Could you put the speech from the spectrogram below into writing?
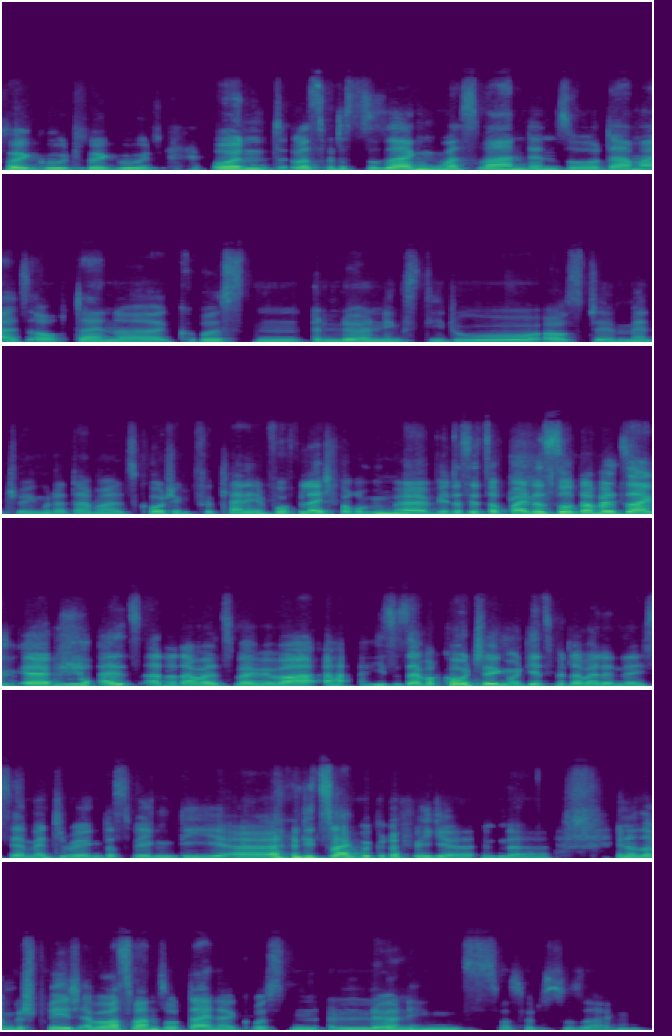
Voll gut, voll gut. Und was würdest du sagen, was waren denn so damals auch deine größten Learnings, die du aus dem Mentoring oder damals Coaching, für kleine Info vielleicht, warum mhm. äh, wir das jetzt auch beides so doppelt sagen, äh, als Anna damals bei mir war, hieß es einfach Coaching und jetzt mittlerweile nenne ich es ja Mentoring, deswegen die, äh, die zwei Begriffe hier in, äh, in unserem Gespräch. Aber was waren so deine größten Learnings? Was würdest du sagen?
